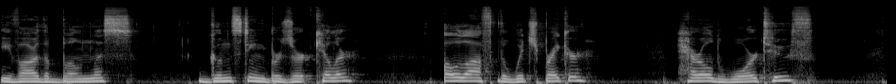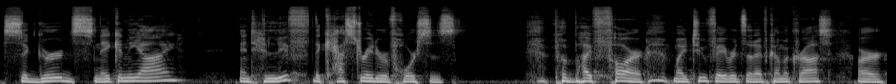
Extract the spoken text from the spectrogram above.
Ivar the Boneless, Gunstein Berserk Killer, Olaf the Witchbreaker, Harold Wartooth, Sigurd Snake in the Eye, and Hilif the Castrator of Horses. But by far, my two favorites that I've come across are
